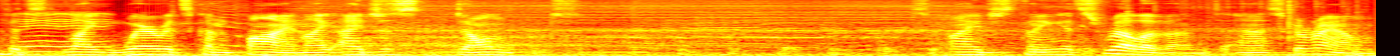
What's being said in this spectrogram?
If it's eh. like where it's confined, like I just don't. So I just think it's relevant to ask around.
